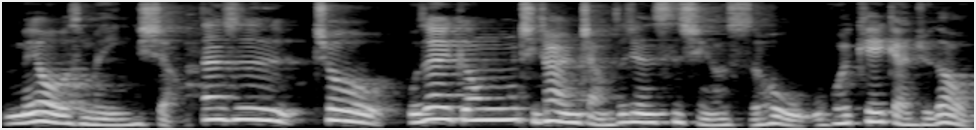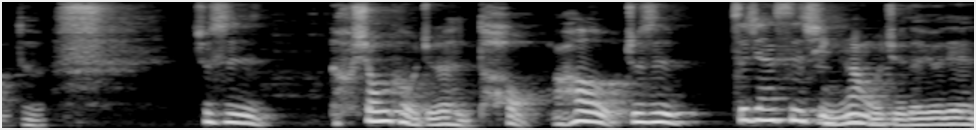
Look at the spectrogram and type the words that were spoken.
没有什么影响，但是就我在跟其他人讲这件事情的时候，我会可以感觉到我的就是胸口觉得很痛，然后就是这件事情让我觉得有点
